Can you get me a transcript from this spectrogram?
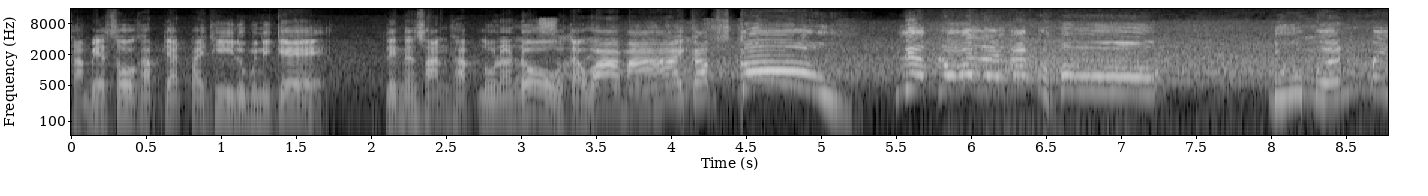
คามเบโซครับยัดไปที่ลูมินิเก้เล่นสั้นๆครับโรนัลโดแต่ว่ามาให้ครับสโกเรียบร้อยเลยครับโอ้โห ดูเหมือนไม่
